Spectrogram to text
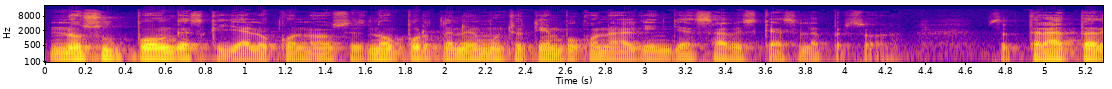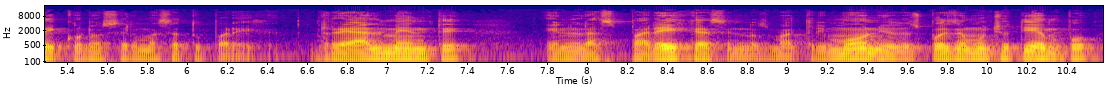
No supongas que ya lo conoces, no por tener mucho tiempo con alguien ya sabes qué hace la persona. O trata de conocer más a tu pareja. Realmente, en las parejas, en los matrimonios, después de mucho tiempo,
